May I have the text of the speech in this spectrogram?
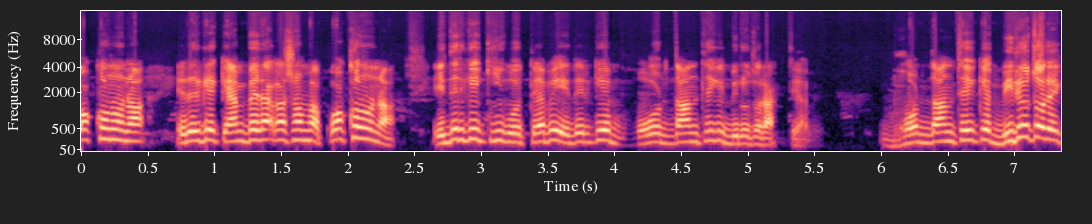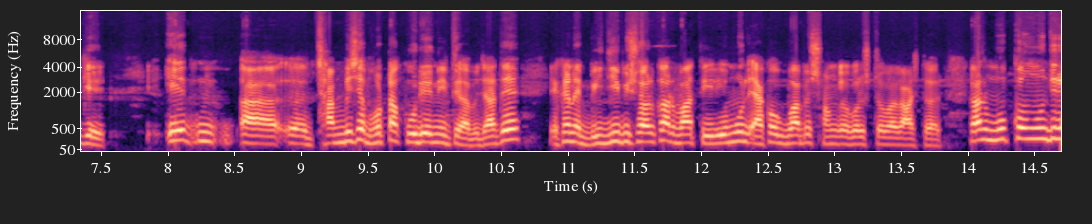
কখনো না। এদেরকে ক্যাম্পে রাখা সম্ভব? কখনো না। এদেরকে কি করতে হবে? এদেরকে ভোট দান থেকে বিরত রাখতে হবে। ভোট দান থেকে বিরত রেখে এর ছাব্বিশে ভোটটা করিয়ে নিতে হবে, যাতে এখানে বিজেপি সরকার বা তৃণমূল এককভাবে সংখ্যাগরিষ্ঠভাবে আসতে পারে। কারণ মুখ্যমন্ত্রী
